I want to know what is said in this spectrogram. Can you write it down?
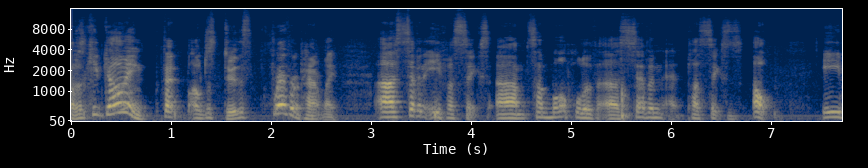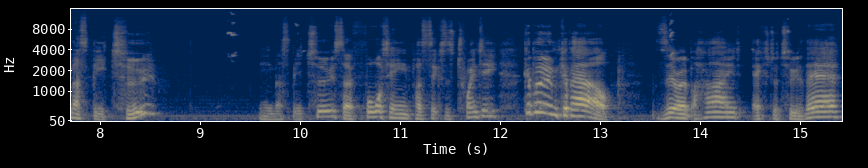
I'll just keep going. In fact, I'll just do this forever, apparently. Uh, 7e plus 6. Um, some multiple of uh, 7 plus 6 is... Oh, e must be 2. E must be 2. So 14 plus 6 is 20. Kaboom, kapow! 0 behind, extra 2 there.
